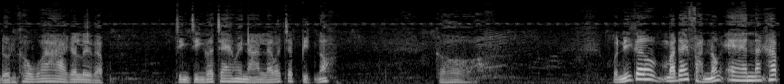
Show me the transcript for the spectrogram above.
โดนเขาว่าก็เลยแบบ จริง ๆ ก็แจ้งไว้นานแล้วว่าจะปิดเนาะก็ วันนี้ก็มาได้ฝันน้องแอนนะครับ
